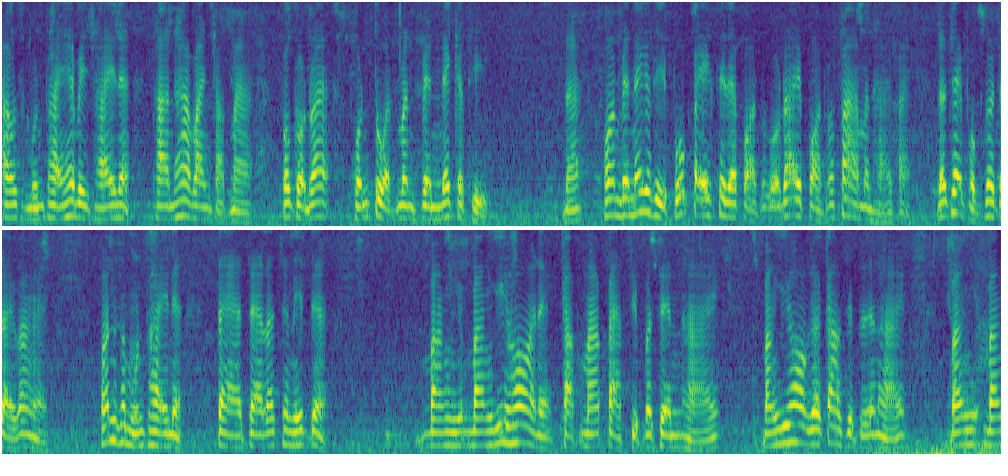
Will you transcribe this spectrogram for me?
เอาสมุนไพรให้ไปใช้เนี่ยทาน 5 วันกลับมา ปรากฏว่าผลตรวจมันเป็นเนกาทีฟนะพอมันเป็นนกาทีฟปุ๊บไปเอ็กซเรย์ปอดปรากฏว่าไอ้ปอดฝ้ามันหายไป แล้วให้ผมเข้าใจว่าไง เพราะฉะนั้นสมุนไพรเนี่ย แต่แต่ละชนิดเนี่ยบางบางยี่ห้อเนี่ยกลับมา 80%หาย บางยี่ห้อก็ 90%หาย บางบาง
